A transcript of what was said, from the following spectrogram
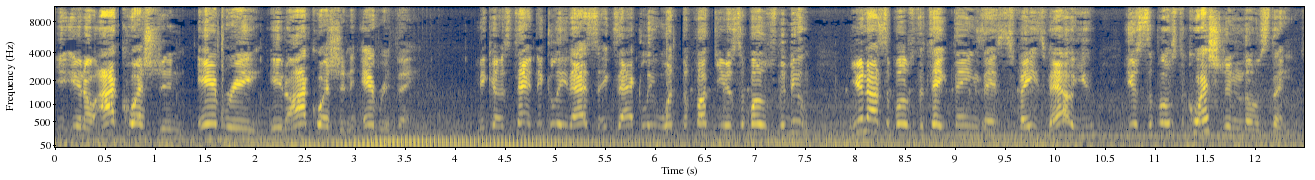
you know, I question every, you know, I question everything because technically that's exactly what the fuck you're supposed to do. You're not supposed to take things as face value. You're supposed to question those things.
